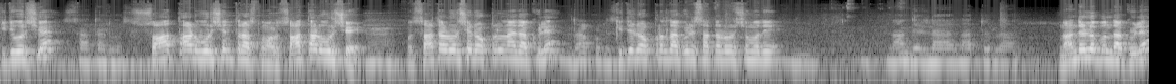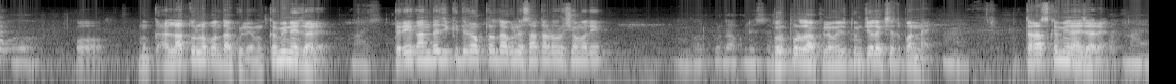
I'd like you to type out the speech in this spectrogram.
किती वर्ष? आहे सात आठ वर्ष. सात आठ वर्षांनी त्रास तुम्हाला. सात आठ वर्ष? आहे हम्म. मग सात आठ वर्ष डॉक्टरला नाही दाखवले दाखवलं. किती डॉक्टरला दाखवले सात आठ वर्षामध्ये. नांदेडला लातूरला. नांदेडला पण दाखवल्या? हो. हो. मग लातूरला पण दाखवले. मग कमी नाही झाले. नाही. सर. तरी एक अंदाजे किती डॉक्टर दाखवले सात आठ वर्षामध्ये? भरपूर दाखवले सर. भरपूर दाखवले. म्हणजे तुमच्या लक्षात पण नाही. त्रास कमी नाही ना.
